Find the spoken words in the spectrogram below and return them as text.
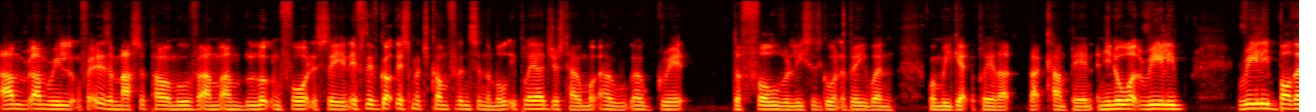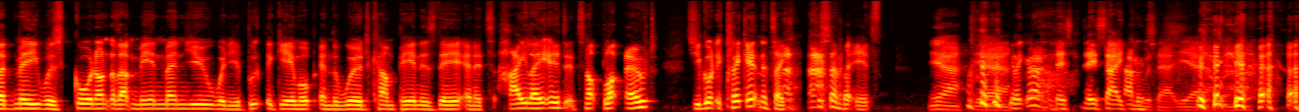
I'm I'm really looking for it. It is a massive power move. I'm I'm looking forward to seeing if they've got this much confidence in the multiplayer, just how how how great the full release is going to be when when we get to play that that campaign. And you know what really really bothered me was going onto that main menu when you boot the game up and the word campaign is there and it's highlighted, it's not blocked out. So you go to click it and it's like December 8th. Yeah, yeah. Like, oh, they they side you with that. Yeah. yeah.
